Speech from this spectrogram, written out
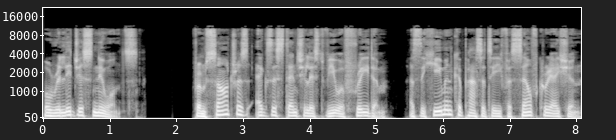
or religious nuance. From Sartre's existentialist view of freedom as the human capacity for self-creation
